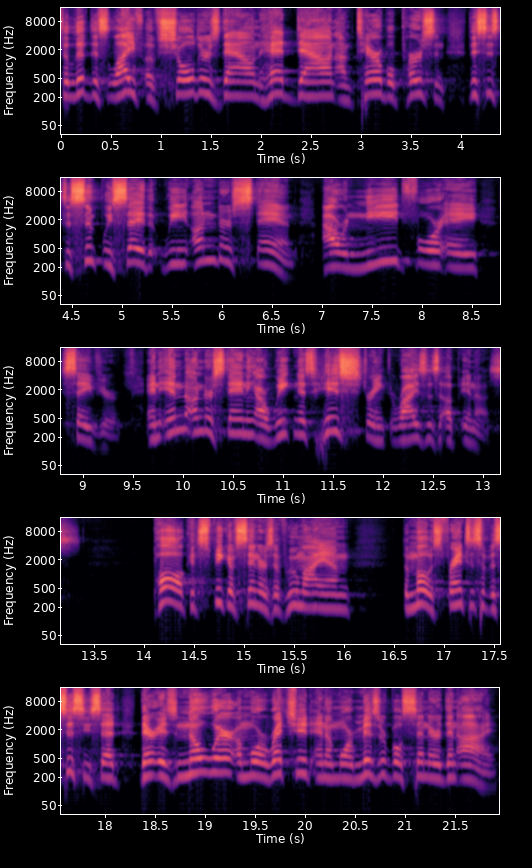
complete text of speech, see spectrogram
to live this life of shoulders down, head down, I'm terrible person. This is to simply say that we understand our need for a Savior. And in understanding our weakness, His strength rises up in us. Paul could speak of sinners of whom I am the most. Francis of Assisi said, There is nowhere a more wretched and a more miserable sinner than I.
